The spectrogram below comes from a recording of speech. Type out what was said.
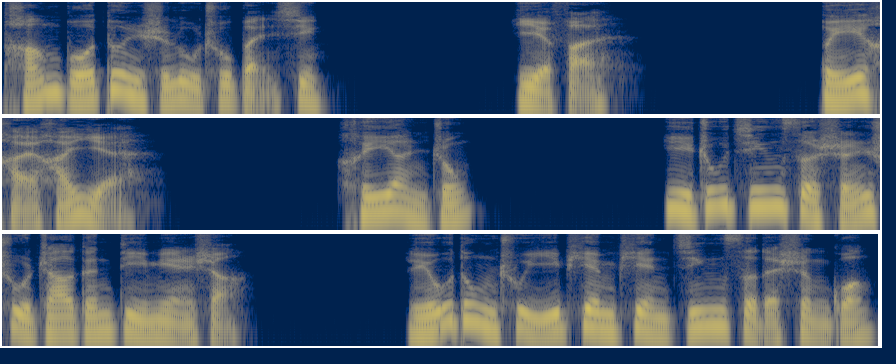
唐博顿时露出本性。叶凡，北海海眼，黑暗中，一株金色神树扎根地面上，流动出一片片金色的圣光。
